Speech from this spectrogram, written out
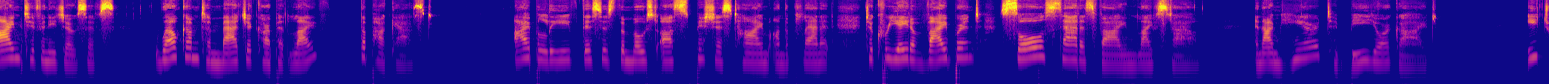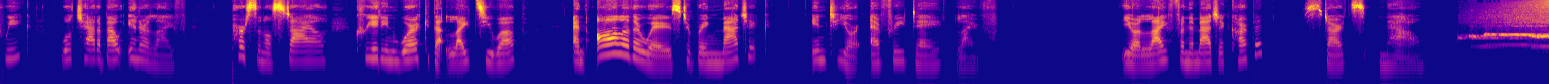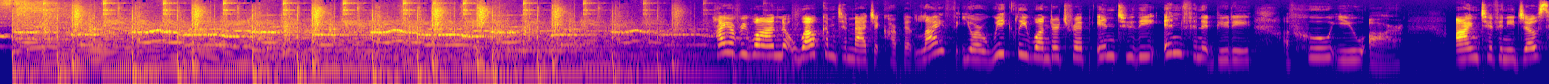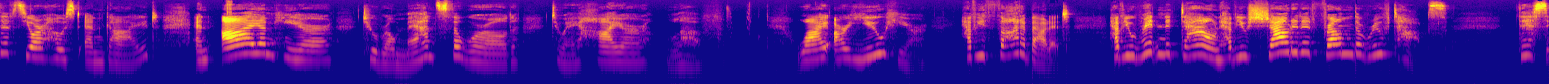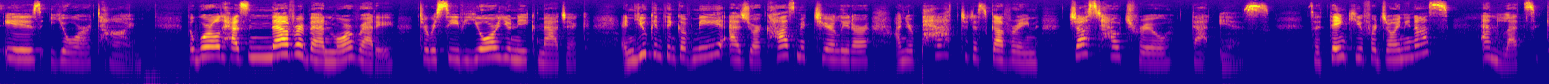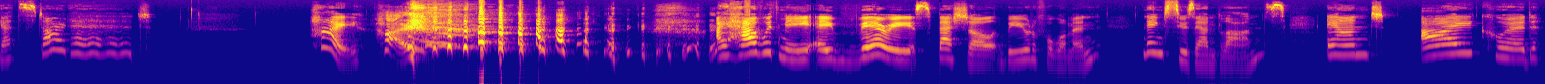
I'm Tiffany Josephs. Welcome to Magic Carpet Life, the podcast. I believe this is the most auspicious time on the planet to create a vibrant, soul satisfying lifestyle, and I'm here to be your guide. Each week, we'll chat about inner life, personal style, creating work that lights you up, and all other ways to bring magic into your everyday life. Your life from the magic carpet starts now. Everyone. Welcome to Magic Carpet Life, your weekly wonder trip into the infinite beauty of who you are. I'm Tiffany Josephs, your host and guide, and I am here to romance the world to a higher love. Why are you here? Have you thought about it? Have you written it down? Have you shouted it from the rooftops? This is your time. The world has never been more ready to receive your unique magic, and you can think of me as your cosmic cheerleader on your path to discovering just how true that is. So, thank you for joining us, and let's get started. Hi. Hi. I have with me a very special, beautiful woman named Suzanne Blons, and I could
